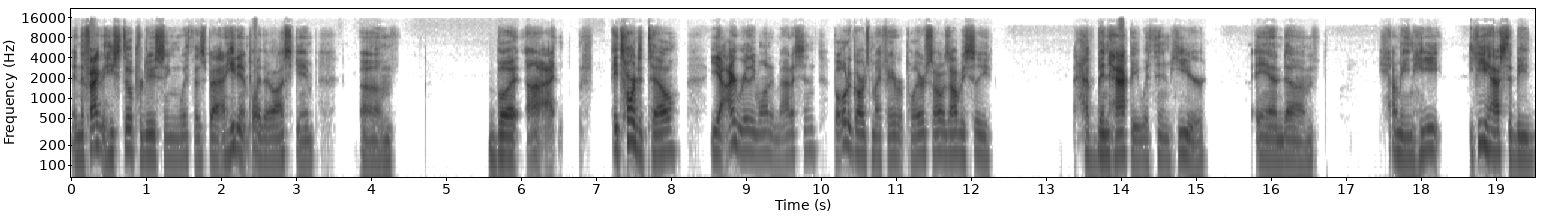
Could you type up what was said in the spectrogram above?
And the fact that he's still producing with us back, he didn't play their last game. Um, but I, it's hard to tell. Yeah, I really wanted Madison, but Odegaard's my favorite player, so I was obviously have been happy with him here. And um I mean, he he has to be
